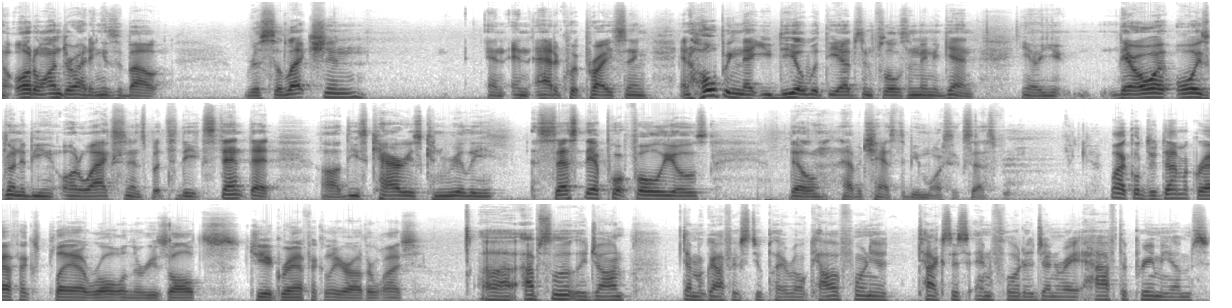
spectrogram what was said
know auto underwriting is about risk selection. And, and adequate pricing, and hoping that you deal with the ebbs and flows. I mean, again, you know, you, there are always going to be auto accidents, but to the extent that uh, these carriers can really assess their portfolios, they'll have a chance to be more successful. Michael, do demographics play a role in the results geographically or otherwise? Uh, absolutely, John. Demographics do play a role. California, Texas, and Florida generate half the premiums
